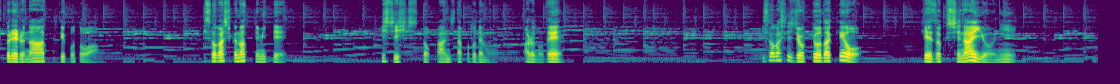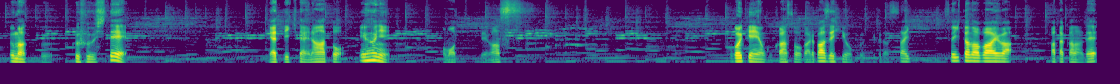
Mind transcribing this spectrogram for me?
作れるなっていうことは、忙しくなってみて、ひしひしと感じたことでもあるので、忙しい状況だけを継続しないように、うまく工夫してやっていきたいなというふうに思ってます。ご意見やご感想があればぜひ送ってください。ツイートの場合はカタカナで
